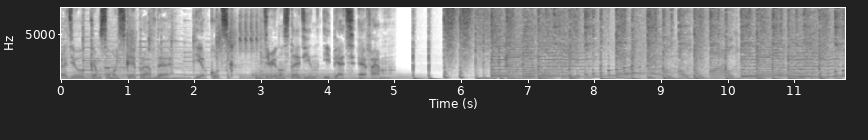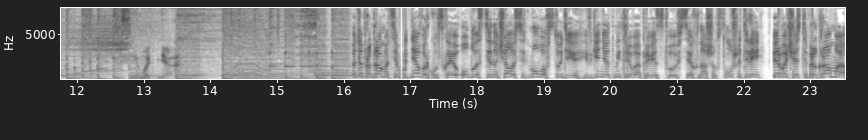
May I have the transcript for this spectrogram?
Радио «Комсомольская правда» Иркутск. 91,5 FM. Тема дня. Программа «Тема дня» в Иркутской области. Начало седьмого в студии Евгения Дмитриева. Приветствую всех наших слушателей. В первой части программы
